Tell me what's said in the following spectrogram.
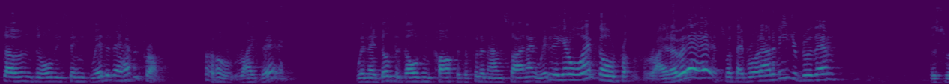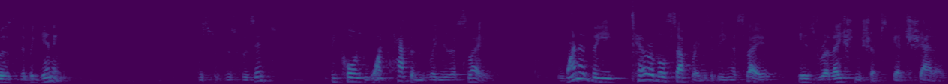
stones and all these things, where did they have it from? Oh, right there. When they built the golden calf at the foot of Mount Sinai, where did they get all that gold from? Right over there. That's what they brought out of Egypt with them. This was the beginning. This, this was it. Because what happens when you're a slave? One of the terrible sufferings of being a slave is relationships get shattered.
